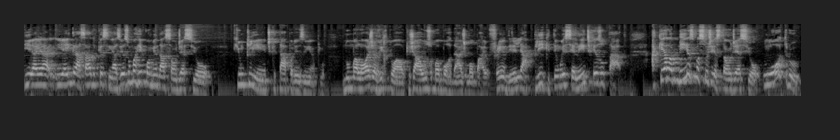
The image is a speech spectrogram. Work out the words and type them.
e é, e é engraçado porque, assim, às vezes uma recomendação de SEO que um cliente que está, por exemplo, numa loja virtual que já usa uma abordagem mobile friendly, ele aplica e tem um excelente resultado. Aquela mesma sugestão de SEO, um outro,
